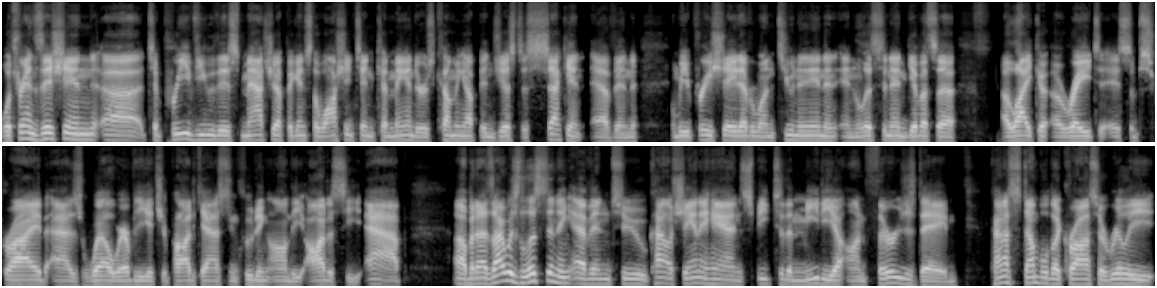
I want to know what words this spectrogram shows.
We'll transition uh, to preview this matchup against the Washington Commanders coming up in just a second, Evan. And we appreciate everyone tuning in and, and listening. Give us a, a like, a, a rate, a subscribe as well, wherever you get your podcast, including on the Audacy app. Uh, but as I was listening, Evan, to Kyle Shanahan speak to the media on Thursday, kind of stumbled across a really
